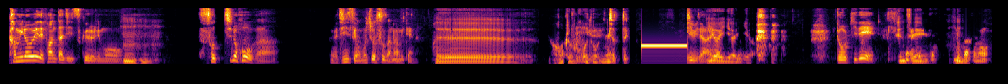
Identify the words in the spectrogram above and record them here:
紙の上でファンタジー作るよりも、うんうん。そっちの方が、なんか人生面白そうだな、みたいな。へえ。なるほどねちょ。っと、みたいやいやいや。動機で、全然。僕はその、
